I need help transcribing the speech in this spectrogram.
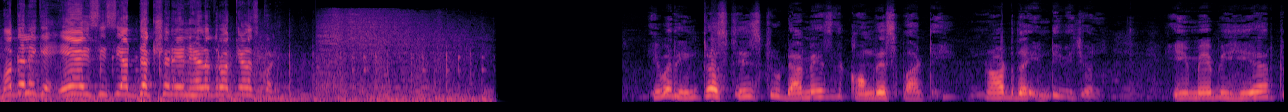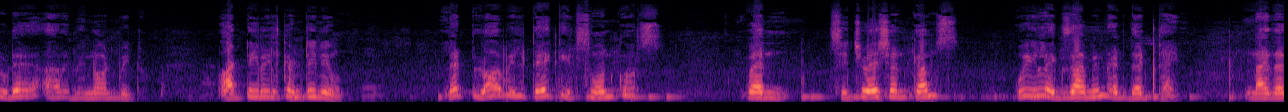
ಅಂತ. ಮೊದಲಿಗೆ ಎಐಸಿಸಿ ಅಧ್ಯಕ್ಷರು ಏನು ಹೇಳಿದ್ರು ಕೇಳಿಸ್ಕೊಳ್ಳಿ Your interest is to damage the Congress party, not the individual. He may be here today or may not be. Party will continue. Let law will take its own course. When situation comes, we will examine at that time. Neither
